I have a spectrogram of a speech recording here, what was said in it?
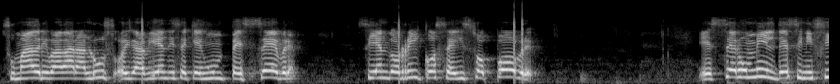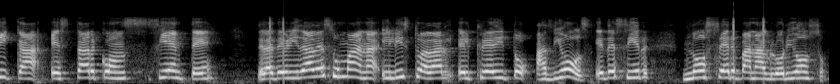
su madre iba a dar a luz, oiga bien, dice que en un pesebre, siendo rico, se hizo pobre. ser humilde significa estar consciente de las debilidades humanas y listo a dar el crédito a Dios, es decir, no ser vanaglorioso,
